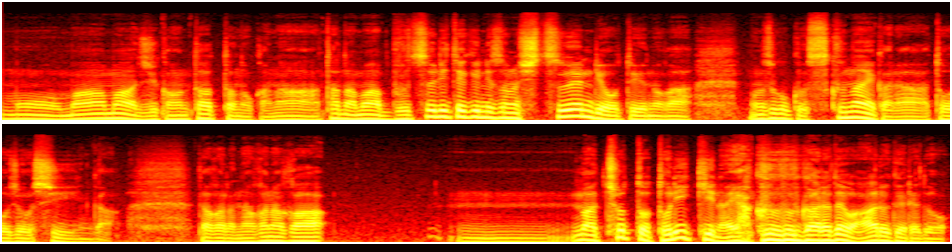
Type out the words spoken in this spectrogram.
もうまあまあ時間経ったのかなただまあ物理的にその出演料というのがものすごく少ないから登場シーンがだからなかなかうんまあちょっとトリッキーな役柄ではあるけれど、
